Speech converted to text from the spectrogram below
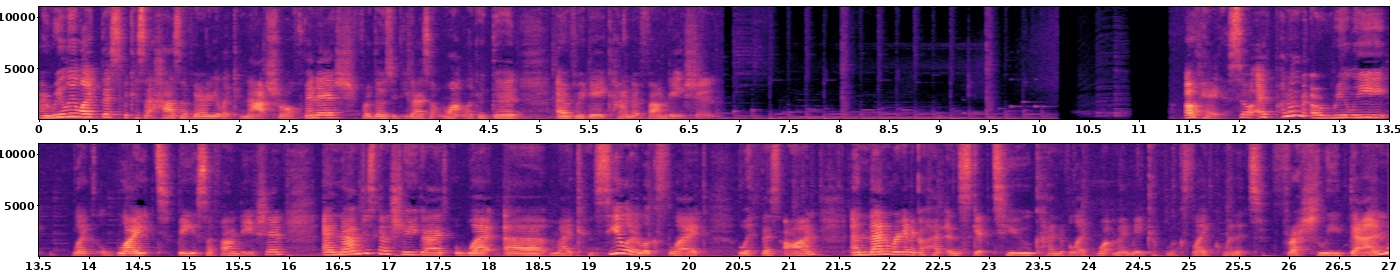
I really like this because it has a very like natural finish for those of you guys that want like a good everyday kind of foundation. Okay, so I put on a really like light base of foundation and now I'm just to show you guys what uh, my concealer looks like with this on and then we're to go ahead and skip to kind of like what my makeup looks like when it's freshly done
